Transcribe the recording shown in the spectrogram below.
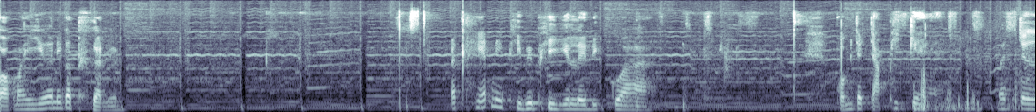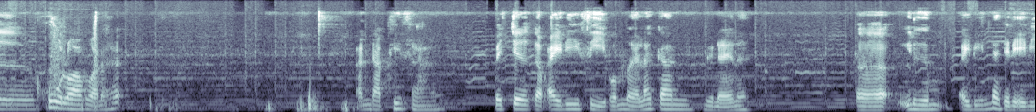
ออกมาเยอะนี่ก็เถื่อนอยู่นประเทศนี่ PVP กันเลยดีกว่า ผมจะจับพี่แกมาเจอคู่รองก่อนนะฮะ อันดับที่สามไปเจอกับ ID สี่ผมหน่อยละกัน อยู่ไหนนะ เอ่อลืม ID น่าจะดี ID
